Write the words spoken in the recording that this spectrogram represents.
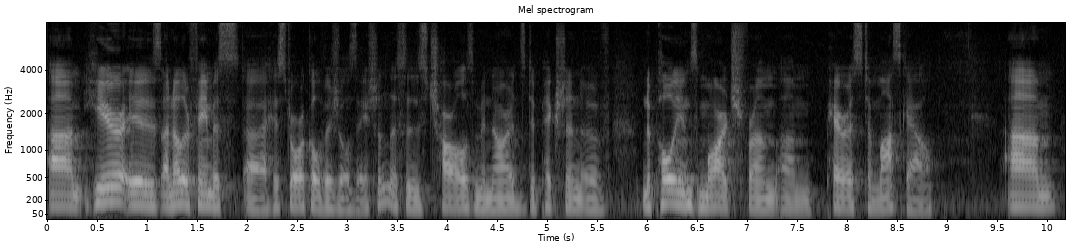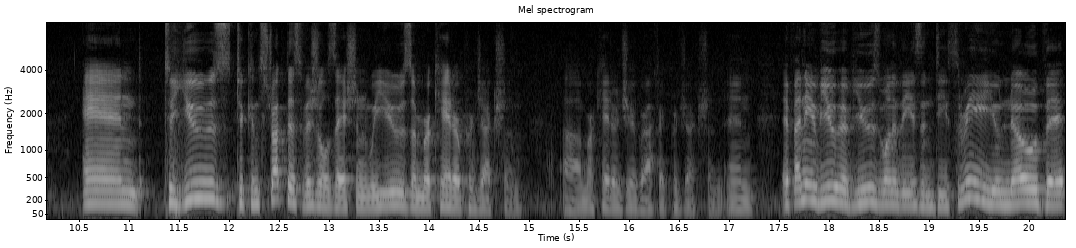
um, here is another famous uh, historical visualization. This is Charles Minard's depiction of Napoleon's march from um, Paris to Moscow. Um, and to use, to construct this visualization, we use a Mercator projection, uh, Mercator geographic projection. And if any of you have used one of these in D3, you know that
